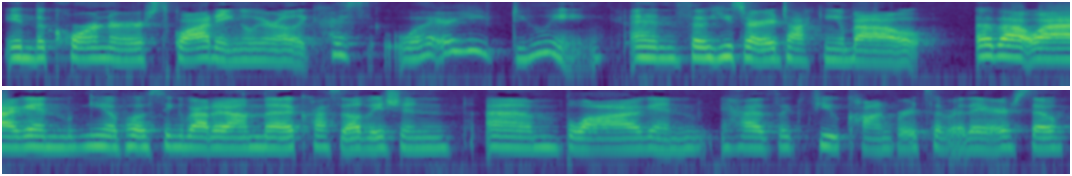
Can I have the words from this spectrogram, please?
in the corner squatting and we were like chris what are you doing and so he started talking about about WAG and you know posting about it on the Cross Elevation um, blog and has a few converts over there. So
